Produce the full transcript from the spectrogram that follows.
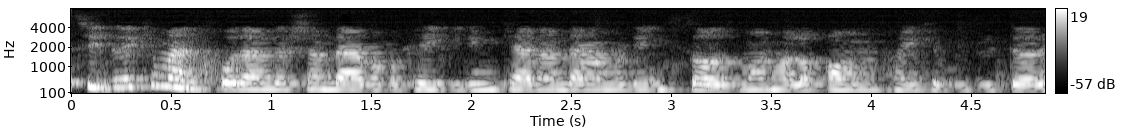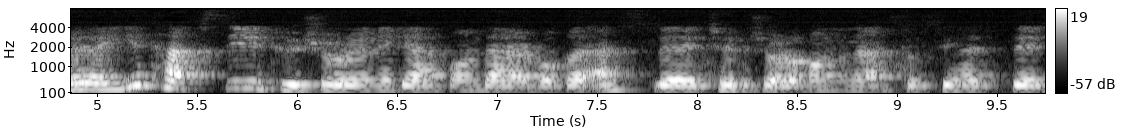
از چیزایی که من خودم داشتم در واقع پیگیری می‌کردم در مورد این سازمان حالا قانون هایی که وجود داره یه تفسیری توی شورای نگهبان در واقع اصل 44 قانون اساسی هستش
